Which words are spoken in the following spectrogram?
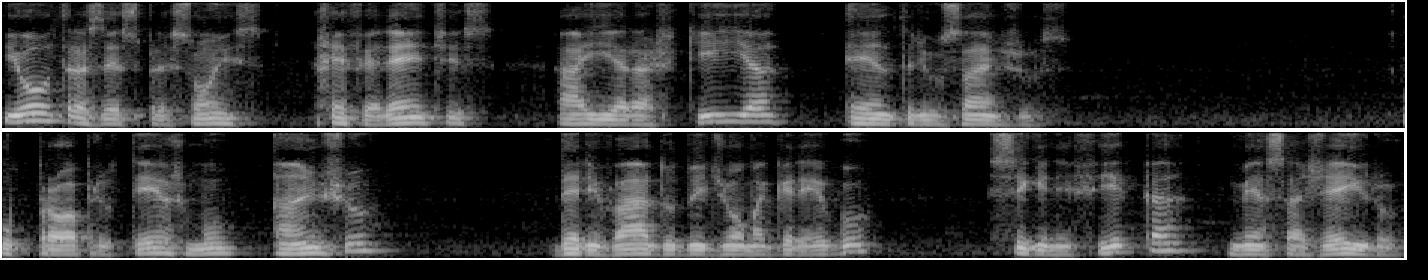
e outras expressões referentes à hierarquia entre os anjos o próprio termo anjo derivado do idioma grego, significa mensageiro.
